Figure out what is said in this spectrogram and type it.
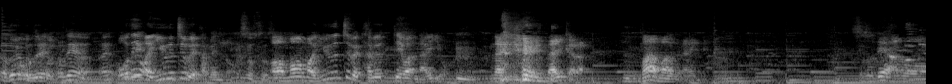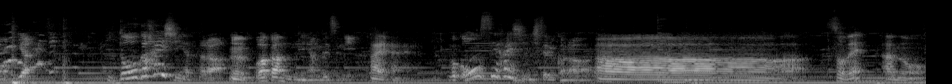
うん。どういうこと？おでんどういうことおでん。えおでんは YouTube で食べるの？そうそうそう。あまあまあ YouTube で食べる手はないよ。うん。ないないから。まあまあないね。そうそう。であのいや動画配信やったらうん。わかんねやん別に。はいはい僕音声配信してるから。ああそうね。あの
